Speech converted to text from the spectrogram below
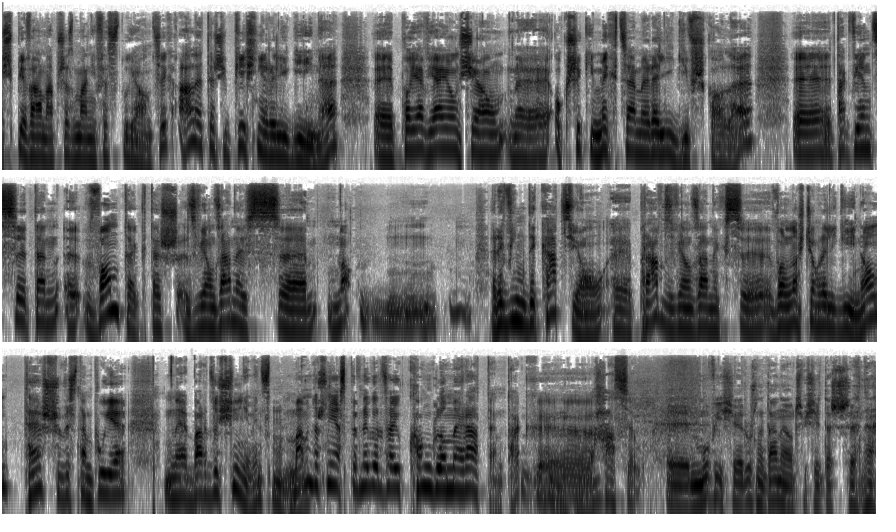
śpiewana przez manifestujących, ale też i pieśni religijne. Pojawiają się okrzyki my chcemy religii w szkole. Tak więc ten wątek też związany z no, rewindykacją praw związanych z wolnością religijną też występuje bardzo silnie. Więc mhm. mamy do czynienia z pewnego rodzaju konglomeratem tak, mhm. haseł. E, mówi się różne dane, oczywiście też na,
